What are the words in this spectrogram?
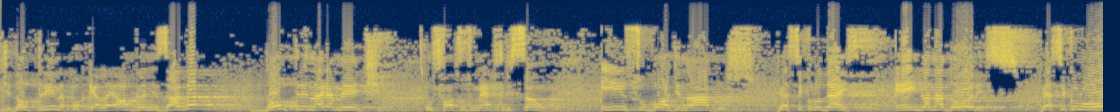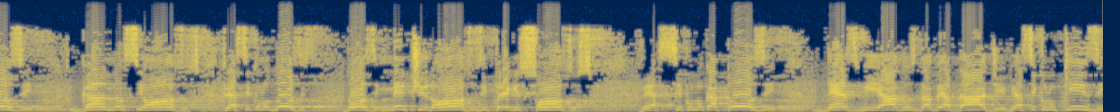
de doutrina, porque ela é organizada doutrinariamente. Os falsos mestres são insubordinados. Versículo 10: enganadores. Versículo 11: gananciosos. Versículo 12: 12 mentirosos e preguiçosos. Versículo 14: desviados da verdade. Versículo 15:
